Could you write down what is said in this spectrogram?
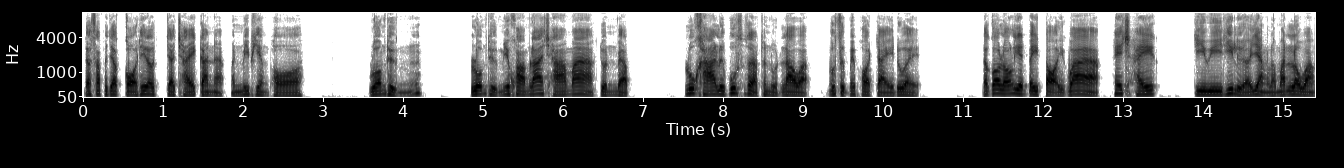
แล้วทรัพยากรที่เราจะใช้กันอะ มันไม่เพียงพอ รวมถึงรวมถึงมีความล่าช้ามากจนแบบ ลูกค้าหรือผู้สนับสนุนเราอะรู้สึกไม่พอใจด้วย แล้วก็ร้องเรียนไปต่ออีกว่าให้ใช้ GV ที่เหลืออย่างระมัดระวัง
